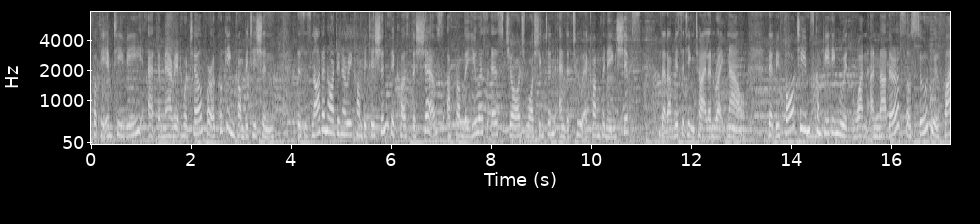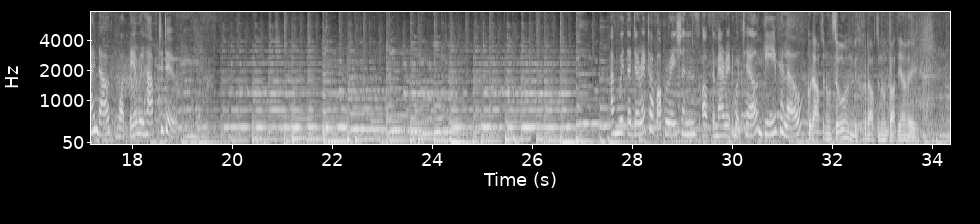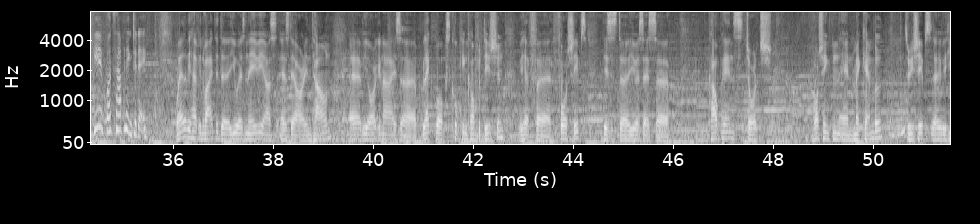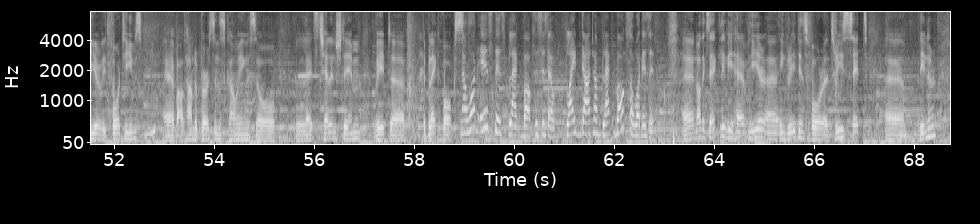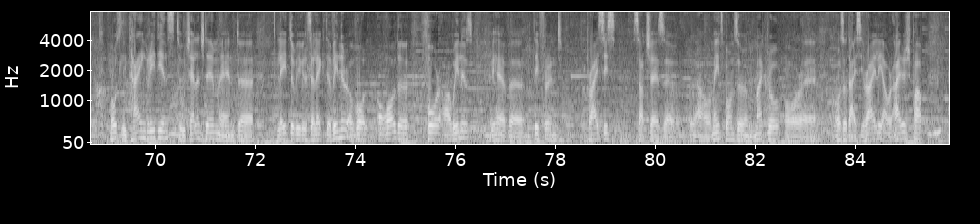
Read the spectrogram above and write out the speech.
for PMTV at the Marriott Hotel for a cooking competition. This is not an ordinary competition because the chefs are from the USS George Washington and the two accompanying ships that are visiting Thailand right now. There'll be four teams competing with one another, so soon we'll find out what they will have to do. With the Director of Operations of the Marriott Hotel, Give. Hello. Good afternoon, Sue, and good afternoon, Patiame. Give, what's happening today? Well, we have invited the US Navy as, as they are in town. Uh, we organize a black box cooking competition. We have uh, four ships. This is the USS uh, Cowpens, George Washington, and McCampbell. Three ships uh, here with four teams, uh, about 100 persons coming. So let's challenge them with uh, the black box. Now, what is this black box? This is a flight data black box, or what is it? Uh, not exactly. We have here uh, ingredients for a three set uh, dinner, mostly Thai ingredients to challenge them, and uh, later we will select a winner of all. All the four are winners. We have uh, different prizes, such as uh, our main sponsor Makro, or also Dicey Riley, our Irish pub,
